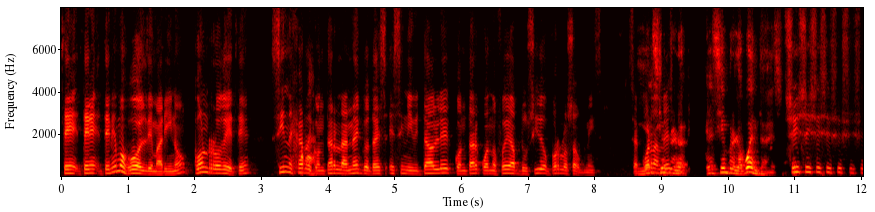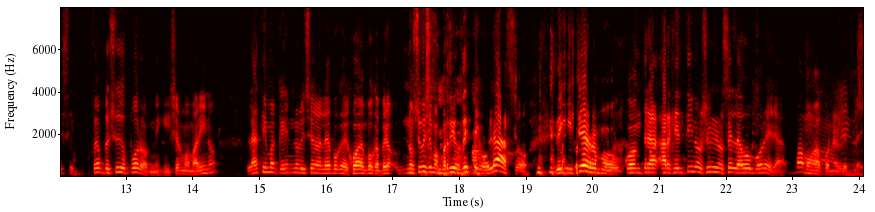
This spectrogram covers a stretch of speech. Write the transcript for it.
te- te- tenemos gol de Marino con rodete, sin dejar de contar la anécdota. Es, es inevitable contar cuando fue abducido por los ovnis. ¿Se y acuerdan de siempre, eso? lo, él siempre lo cuenta eso. Sí, sí, sí, sí, sí, sí, sí, sí. Fue abducido por ovnis, Guillermo Marino. Lástima que no lo hicieron en la época de jugaba en Boca, pero nos hubiésemos perdido de este golazo de Guillermo contra Argentinos Juniors en la bombonera. Vamos a ponerle play.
